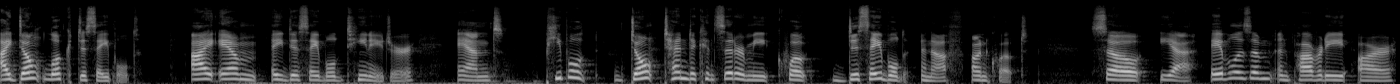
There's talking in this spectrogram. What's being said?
I don't look disabled, I am a disabled teenager, and people don't tend to consider me, quote, disabled enough, unquote. So, yeah, ableism and poverty are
